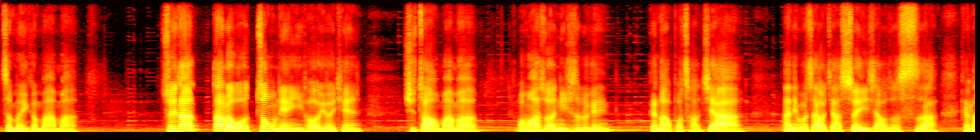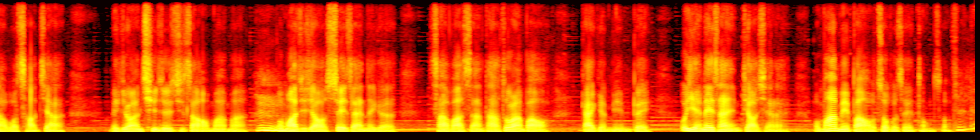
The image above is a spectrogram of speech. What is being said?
这么一个妈妈。所以她到了我中年以后，有一天去找我妈妈，我妈说：“你是不是跟跟老婆吵架啊？那你有没有在我家睡一下？”我说：“是啊，跟老婆吵架，没地方去就去找我妈妈。嗯”我妈就叫我睡在那个沙发上，她突然帮我盖个棉被，我眼泪差点掉下来。我妈没帮我做过这些动作。真的？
